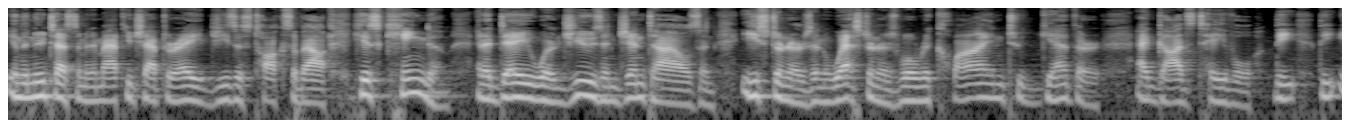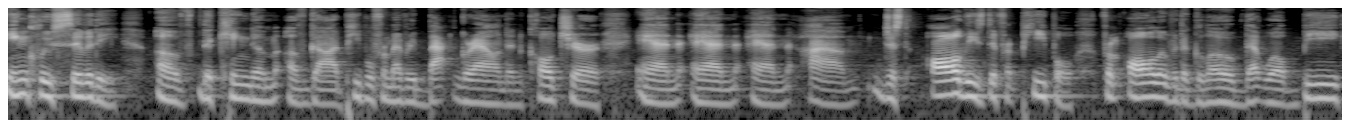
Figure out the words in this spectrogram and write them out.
In the New Testament, in Matthew chapter 8, Jesus talks about his kingdom and a day where Jews and Gentiles and Easterners and Westerners will recline together at God's table. The, the inclusivity of the kingdom of God, people from every background and culture and and and um, just all these different people from all over the globe that will be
